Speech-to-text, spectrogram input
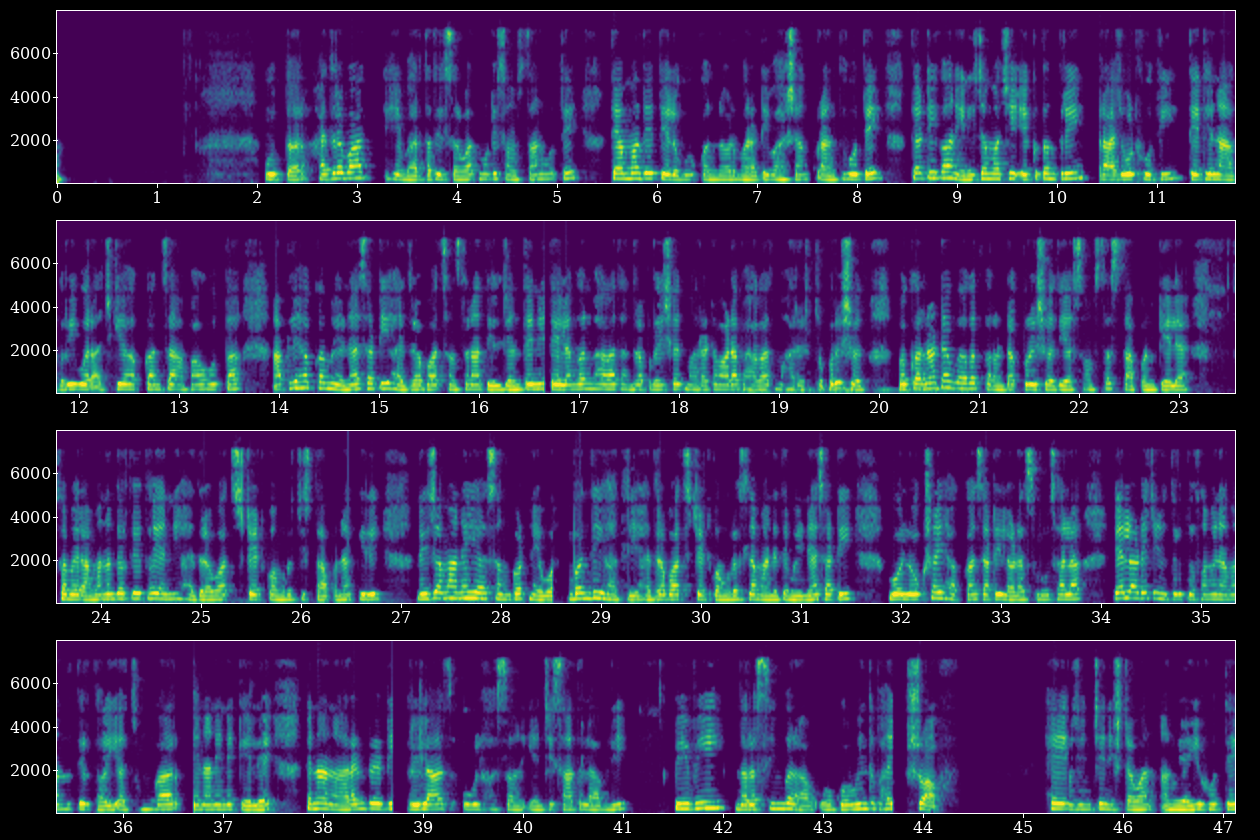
उत्तर हैदराबाद हे भारतातील सर्वात मोठे संस्थान होते. त्यामध्ये तेलुगू कन्नड मराठी भाषा प्रांत होते. त्या ठिकाणी निजामाची एकतंत्री राजवट होती. तेथे नागरी व राजकीय हक्कांचा अभाव होता. आपले हक्क मिळण्यासाठी हैदराबाद संस्थानातील जनतेने तेलंगण भागात आंध्र परिषद मराठवाडा भागात महाराष्ट्र परिषद व कर्नाटक भागात कर्नाटक परिषद या संस्था स्थापन केल्या. स्वामी रामानंद तीर्थ यांनी हैदराबाद स्टेट काँग्रेसची स्थापना केली. निजामाने या संघटनेवर बंदी घातली. हैदराबाद स्टेट काँग्रेसला मान्यता मिळण्यासाठी व लोकशाही हक्कांसाठी लढा सुरू झाला. या लढ्याचे नेतृत्व स्वामी रामानंद तीर्थ या झुंगार सेनानीने केले. त्यांना नारायण रेड्डी रिलाज उल हसन यांची साथ लाभली. पी व्ही नरसिंगराव व गोविंदभाई श्रॉफ हे निष्ठावान अनुयायी होते.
